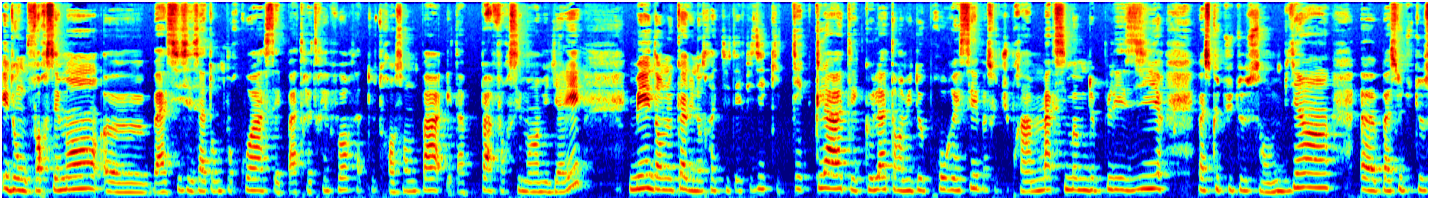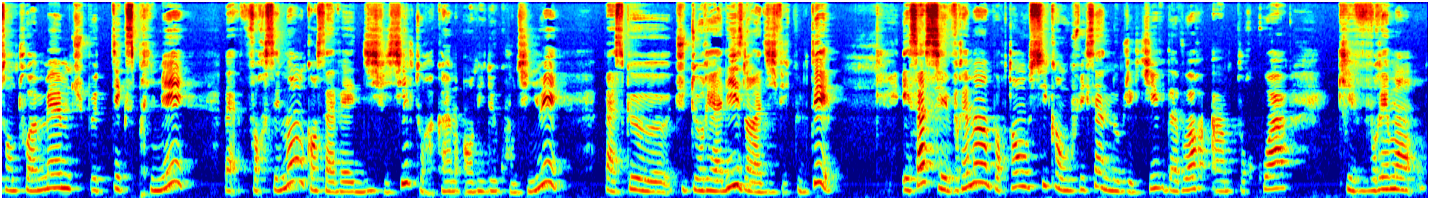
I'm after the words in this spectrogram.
Et donc forcément, euh, bah, si c'est ça ton pourquoi, c'est pas très très fort, ça te transcende pas et t'as pas forcément envie d'y aller. Mais dans le cas d'une autre activité physique qui t'éclate et que là tu as envie de progresser parce que tu prends un maximum de plaisir, parce que tu te sens bien, euh, parce que tu te sens toi-même, tu peux t'exprimer, bah, forcément quand ça va être difficile, tu auras quand même envie de continuer parce que tu te réalises dans la difficulté. Et ça, c'est vraiment important aussi quand vous fixez un objectif, d'avoir un pourquoi qui est vraiment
